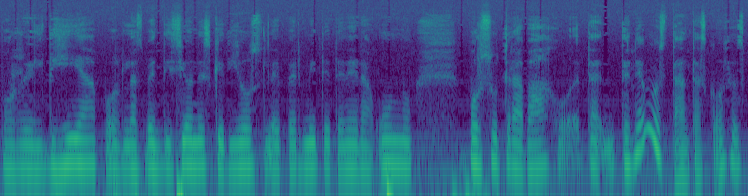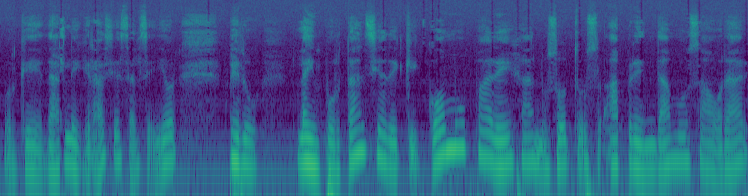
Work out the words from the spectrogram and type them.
por el día, por las bendiciones que Dios le permite tener a uno, por su trabajo. Tenemos tantas cosas por qué darle gracias al Señor, pero la importancia de que como pareja nosotros aprendamos a orar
